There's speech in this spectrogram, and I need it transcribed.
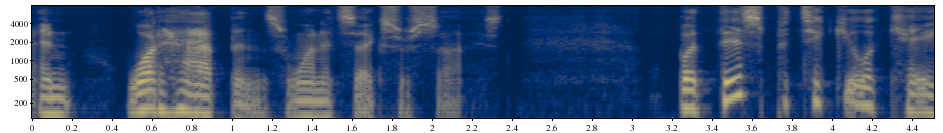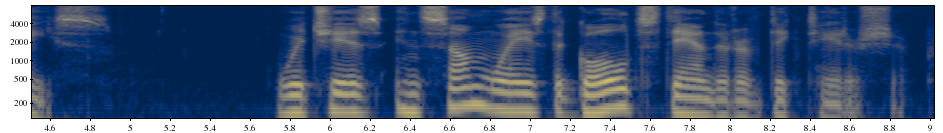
And what happens when it's exercised? But this particular case, which is in some ways the gold standard of dictatorship.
